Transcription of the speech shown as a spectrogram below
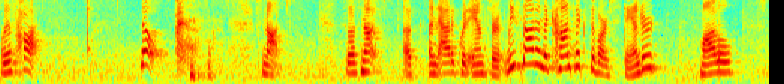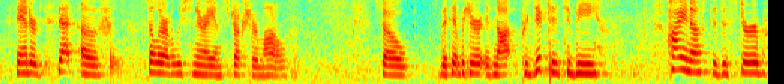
less hot? No, it's not. So that's not a, an adequate answer, at least not in the context of our standard model, standard set of stellar evolutionary and structure models. So the temperature is not predicted to be high enough to disturb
